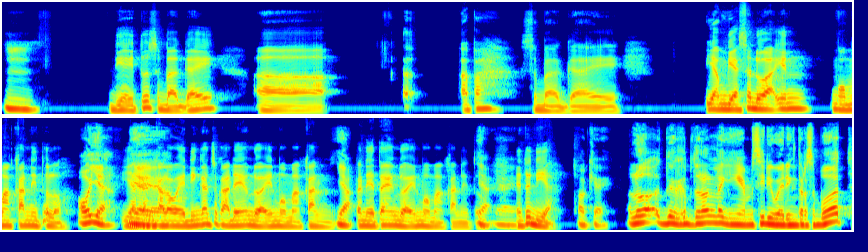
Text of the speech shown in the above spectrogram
Hmm. dia itu sebagai eh, apa? Sebagai yang biasa doain mau makan itu loh. Oh iya. Ya Iya, kan iya. kalau wedding kan suka ada yang doain mau makan. Ya. Pendeta yang doain mau makan itu. Iya, iya, iya. Itu dia. Oke. Lu kebetulan lagi MC di wedding tersebut.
